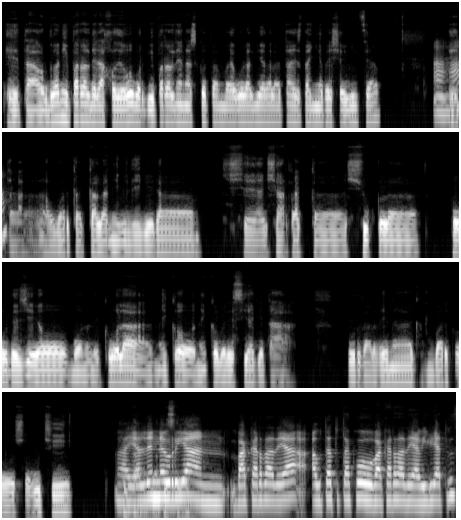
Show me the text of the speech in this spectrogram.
Eta orduan iparraldera jo dugu, porque iparraldean askotan ba eguraldia dela eta ez da inerreixa ibiltzea. Eta hau barka kalan ibili gera, xarraka, xukla, pou de geo, bueno, lekuola nahiko, nahiko bereziak eta ur gardenak, barko oso gutxi. Bai, alden neurrian bakardadea, hautatutako bakardadea bilatuz.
